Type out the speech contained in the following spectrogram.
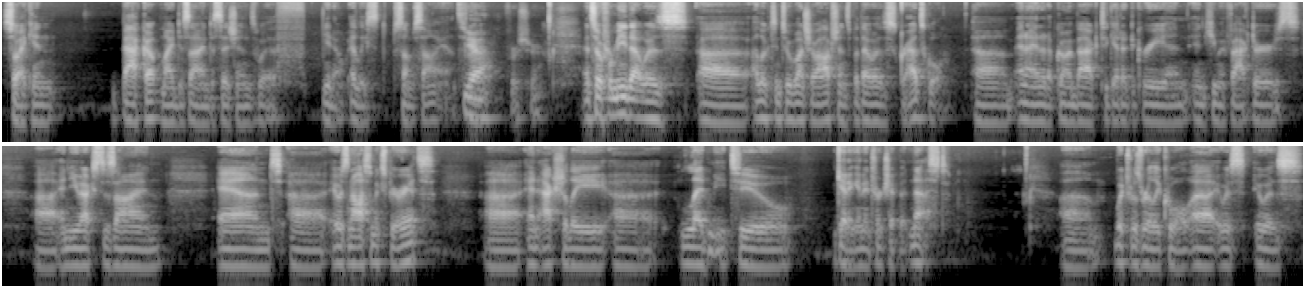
so I can back up my design decisions with, you know, at least some science. right? Yeah, for sure. And so for me, that was, uh, I looked into a bunch of options, but that was grad school. Um, and I ended up going back to get a degree in, in human factors uh, and UX design. And uh, it was an awesome experience uh, and actually uh, led me to getting an internship at Nest, um, which was really cool. Uh, it was, it was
